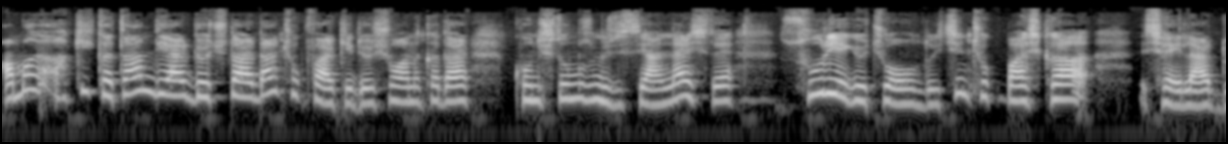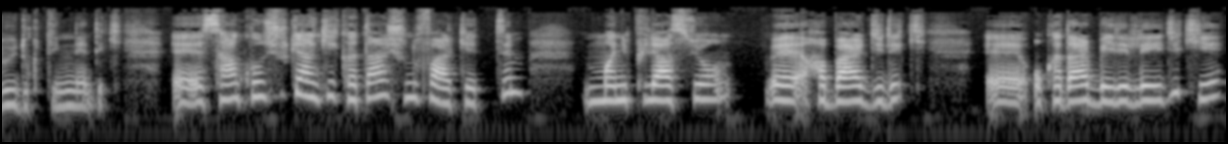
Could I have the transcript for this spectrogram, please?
ama hakikaten diğer göçlerden çok fark ediyor. Şu ana kadar konuştuğumuz müzisyenler işte Suriye göçü olduğu için çok başka şeyler duyduk, dinledik. E, sen konuşurken hakikaten şunu fark ettim. Manipülasyon ve habercilik e, o kadar belirleyici ki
